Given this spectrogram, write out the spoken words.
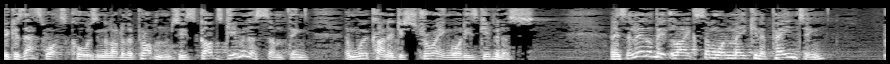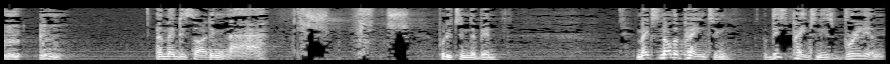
Because that's what's causing a lot of the problems. Is God's given us something and we're kind of destroying what He's given us. And it's a little bit like someone making a painting and then deciding, nah, put it in the bin. Makes another painting. This painting is brilliant.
